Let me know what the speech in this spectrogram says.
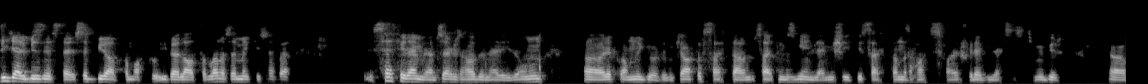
digər bizneslər isə bir addım atır, irəli atırlar. Məsələn, mən keçən dəfə səhv eləmirəmsə, Əjdaha dönəri idi. Onun ə, reklamını gördüm ki, artıq saytlar saytımızı yeniləmişik ki, saytdan rahat sifariş verə bilərsiniz kimi bir ə,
